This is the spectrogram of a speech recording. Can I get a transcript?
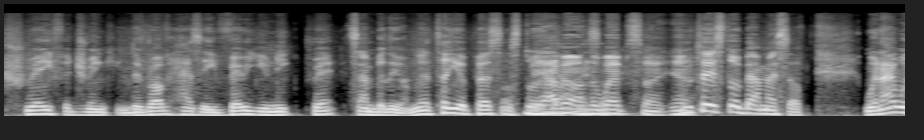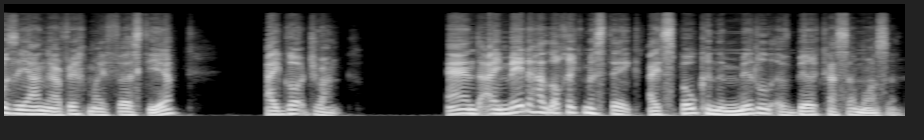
Pray for drinking. The Rav has a very unique prayer. It's unbelievable. I'm going to tell you a personal story. We have it on the myself. I'm going to tell you a story about myself. When I was a young Avrich, my first year, I got drunk. And I made a halachic mistake. I spoke in the middle of Birkas Hamazon,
